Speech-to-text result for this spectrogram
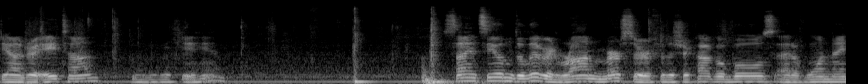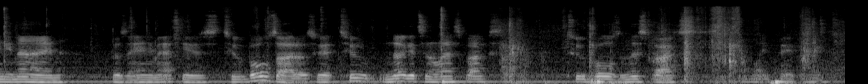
DeAndre Ayton, another rookie of him. Signed, sealed, and delivered. Ron Mercer for the Chicago Bulls out of 199 for Goes to Andy Matthews. Two Bulls autos. We had two Nuggets in the last box, two Bulls in this box. White paper here.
